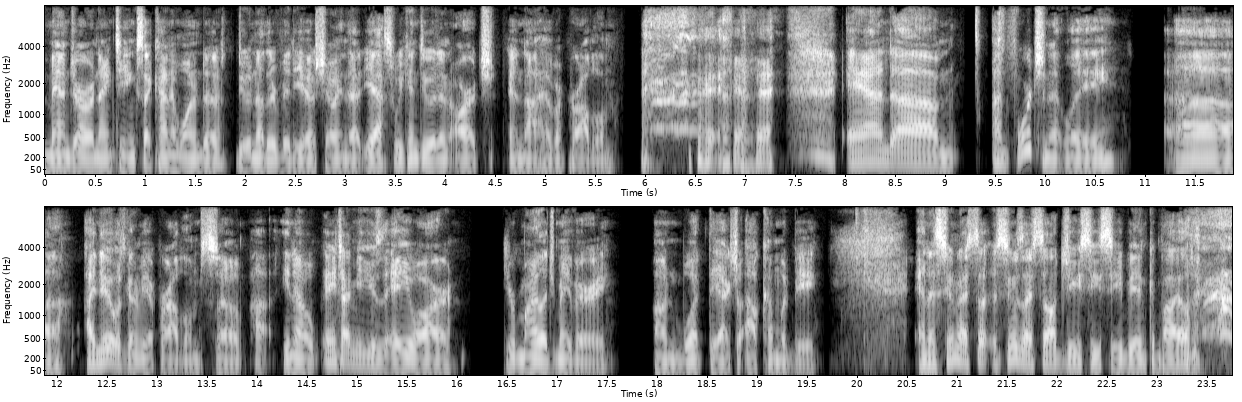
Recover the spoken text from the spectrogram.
Manjaro 19 because I kind of wanted to do another video showing that yes, we can do it in Arch and not have a problem. and um, unfortunately, uh, I knew it was going to be a problem. So uh, you know, anytime you use the AUR, your mileage may vary on what the actual outcome would be. And as soon as I saw, as soon as I saw GCC being compiled,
